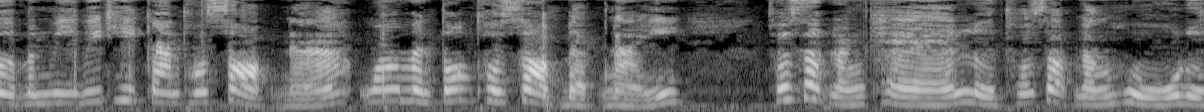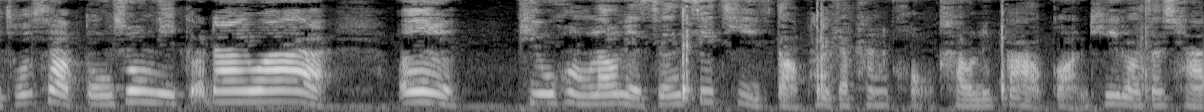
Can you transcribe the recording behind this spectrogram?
อ มันมีวิธีการทดสอบนะ ว่ามันต้องทดสอบแบบไหน ทดสอบหลังแขน หรือทดสอบหลังหู หรือทดสอบตรงช่วงนี้ก็ได้ว่า เออ ผิวของเราเนี่ยเซนซิทีฟต่อผลิตภัณฑ์ของเขาหรือเปล่าก่อนที่เราจะใช้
